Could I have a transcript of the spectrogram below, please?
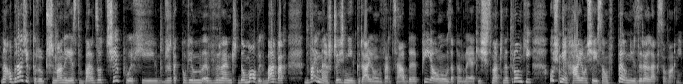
Na obrazie, który utrzymany jest w bardzo ciepłych i, że tak powiem, wręcz domowych barwach, dwaj mężczyźni grają w warcaby, piją zapewne jakieś smaczne trunki, uśmiechają się i są w pełni zrelaksowani.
